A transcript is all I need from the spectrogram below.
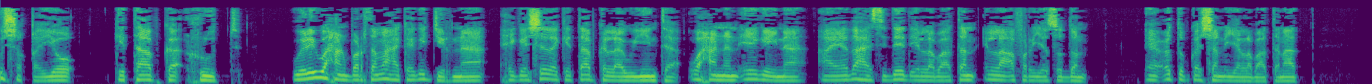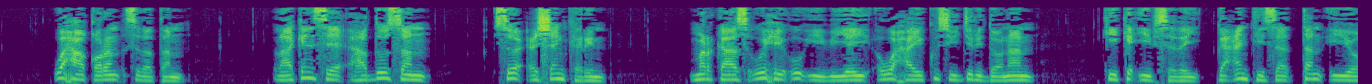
u shaqeeyo kitaabka ruut weli waxaan bartamaha kaga jirnaa xigashada kitaabka laawiyiinta waxaanan eegaynaa aayadaha siddeed iyo labaatan ilaa afar iyo soddon ee cutubka shan iyo labaatanaad. Waxaa qoran sida tan laakiinse hadduusan soo ceshan karin markaas wixii u iibiyey waxay ku sii jiri doonaan kii ka iibsaday gacantiisa tan iyo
